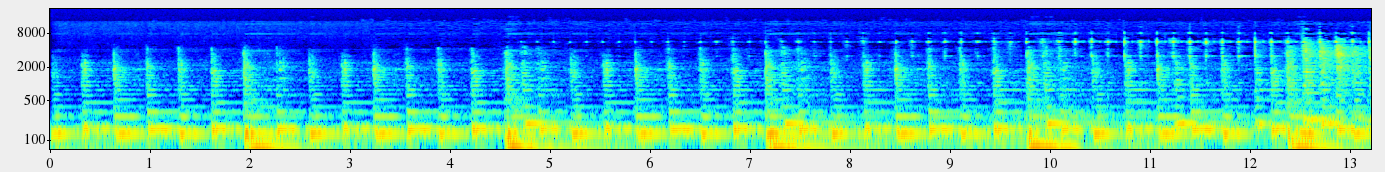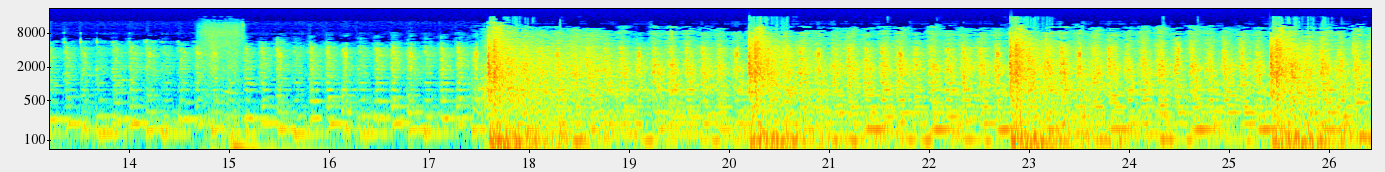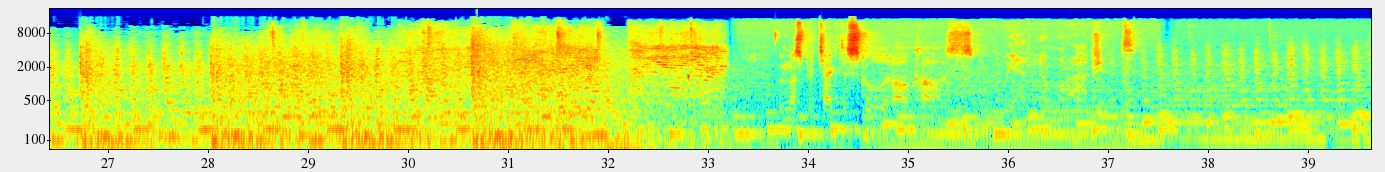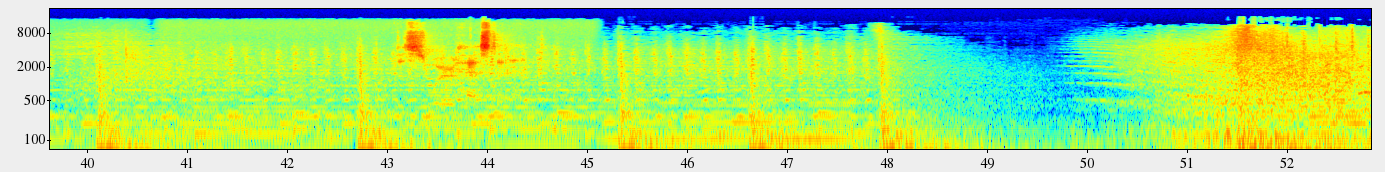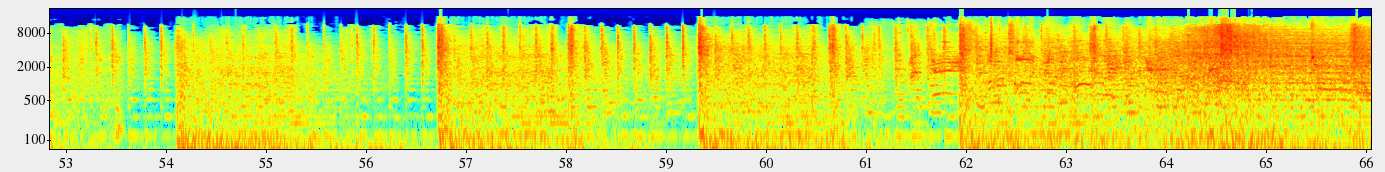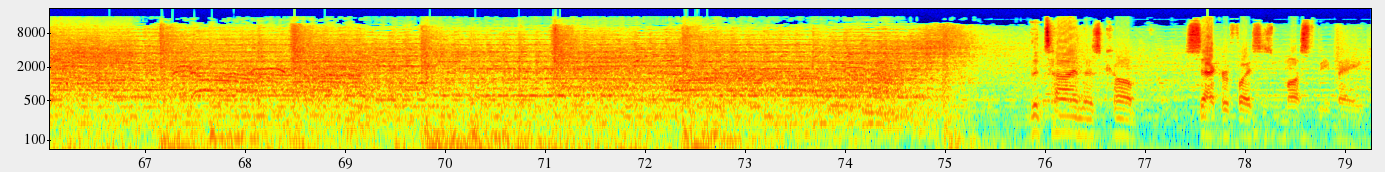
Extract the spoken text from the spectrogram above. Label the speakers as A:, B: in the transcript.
A: We school at all costs.
B: We have no more options.
A: This is where it has to end.
C: The time has come. Sacrifices must be made.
